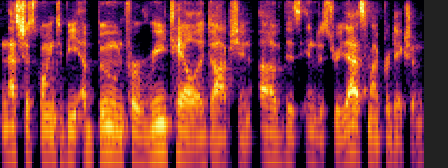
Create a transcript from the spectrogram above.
and that's just going to be a boon for retail adoption of this industry. That's my prediction.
